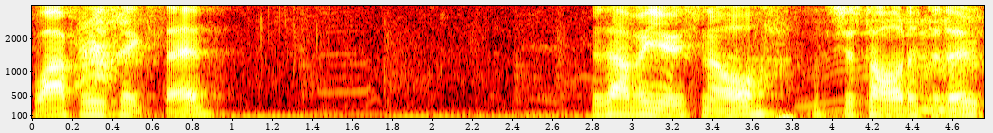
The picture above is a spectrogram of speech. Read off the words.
Why 360? Does that have a use? No. It's just harder to do.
